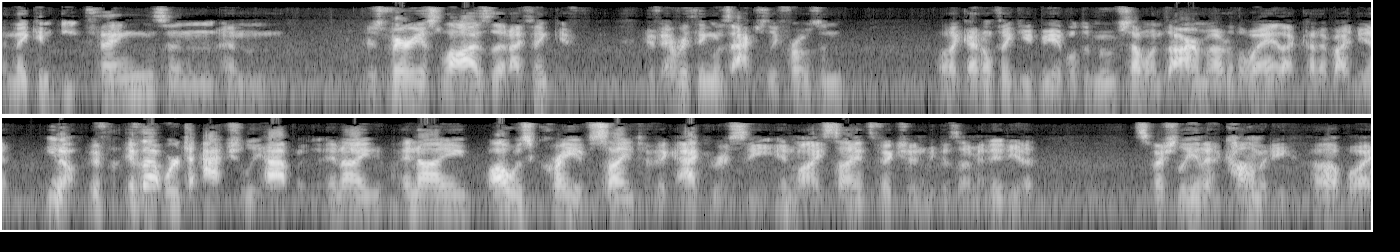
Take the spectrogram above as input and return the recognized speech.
and they can eat things and, and there's various laws that I think if, if everything was actually frozen, like I don't think you'd be able to move someone's arm out of the way, that kind of idea. You know, if, if that were to actually happen, and I, and I always crave scientific accuracy in my science fiction because I'm an idiot, especially in a comedy. Oh boy.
